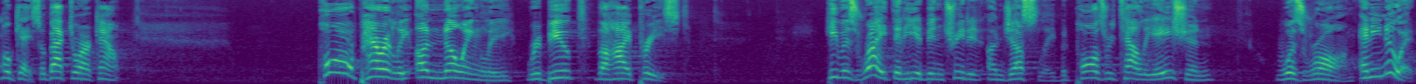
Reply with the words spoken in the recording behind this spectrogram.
Okay, so back to our account. Paul apparently unknowingly rebuked the high priest. He was right that he had been treated unjustly, but Paul's retaliation was wrong. And he knew it,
